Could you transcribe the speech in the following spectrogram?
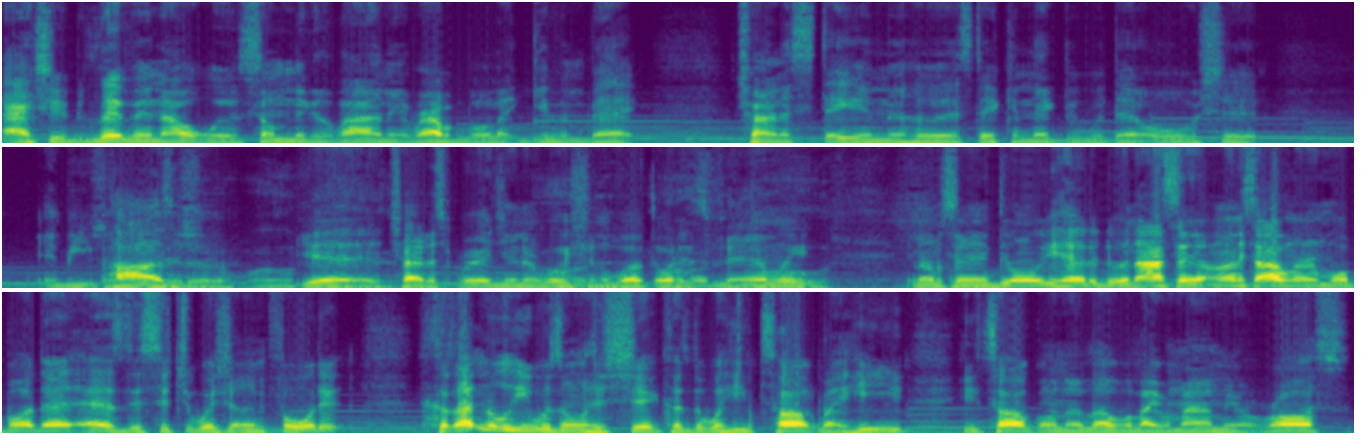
actually living out with some niggas lying and rap about like giving back, trying to stay in the hood, stay connected with that old shit, and be positive. Yeah, try to spread generational wealth with his family. You know what I'm saying? Doing what he had to do. And I said, honestly, I learned more about that as this situation unfolded. Because I knew he was on his shit because the way he talked, like he he talked on a level like remind me of Ross,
